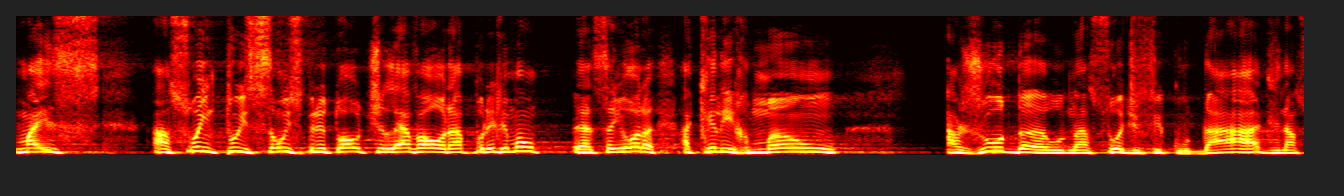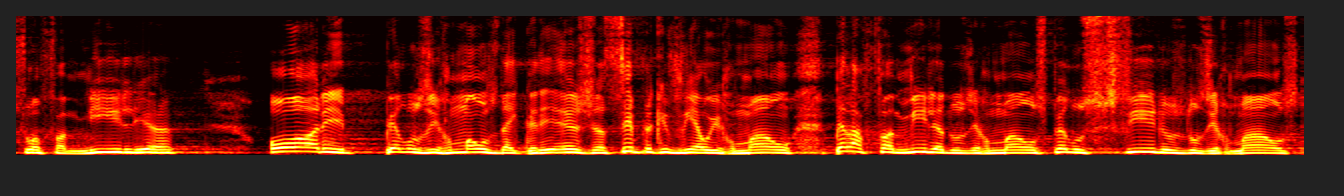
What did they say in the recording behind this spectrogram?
mas a sua intuição espiritual te leva a orar por ele, irmão, é, Senhor, aquele irmão, ajuda na sua dificuldade, na sua família. Ore pelos irmãos da igreja, sempre que vier o irmão, pela família dos irmãos, pelos filhos dos irmãos,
